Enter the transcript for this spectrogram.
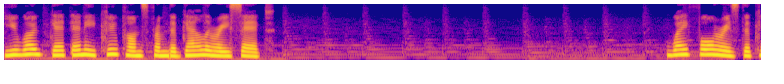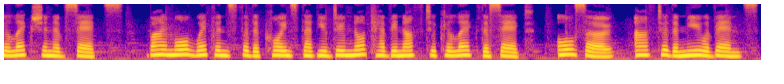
you won't get any coupons from the gallery set. Way 4 is the collection of sets. Buy more weapons for the coins that you do not have enough to collect the set. Also, after the new events,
